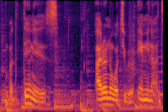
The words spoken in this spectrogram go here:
But the thing is, I don't know what you were aiming at.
